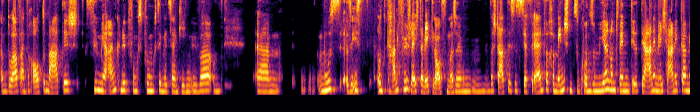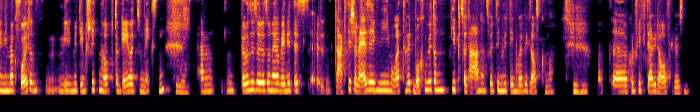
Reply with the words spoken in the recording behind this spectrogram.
am Dorf einfach automatisch viel mehr Anknüpfungspunkte mit seinem Gegenüber und ähm, muss, also ist und kann viel schlechter weglaufen. Also in der Stadt ist es sehr viel einfacher, Menschen zu konsumieren und wenn der, der eine Mechaniker mir nicht mehr gefällt und mit dem geschritten habe, dann gehe ich halt zum nächsten. Mhm. Ähm, bei uns ist es halt so, naja, wenn ich das äh, praktischerweise irgendwie im Ort halt machen will, dann gibt es halt an, dann sollte ich mit dem halbwegs auskommen. Mhm. Und äh, Konflikte auch wieder auflösen.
